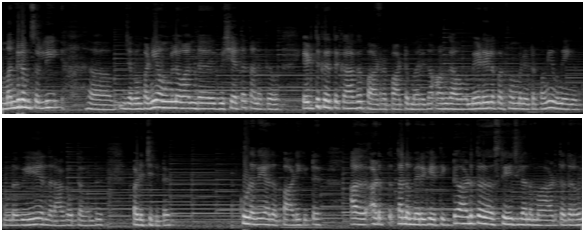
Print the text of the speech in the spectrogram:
மந்திரம் சொல்லி ஜபம் ஜெபம் பண்ணி அவங்கள அந்த விஷயத்த தனக்கு எடுத்துக்கிறதுக்காக பாடுற பாட்டு மாதிரி தான் அங்கே அவங்க மேடையில் பெர்ஃபார்ம் பண்ணிட்டு இருப்பாங்க. இவங்க எங்கள் கூடவே அந்த ராகத்தை வந்து படிச்சுக்கிட்டு கூடவே அதை பாடிக்கிட்டு அது அடுத்து தன்னை மெருகேற்றிக்கிட்டு அடுத்த ஸ்டேஜில் நம்ம அடுத்த தடவை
